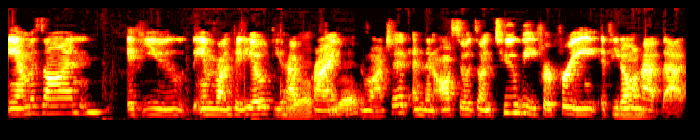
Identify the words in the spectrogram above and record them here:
Amazon if you the Amazon Video if you have yeah, Prime, yeah. you can watch it, and then also it's on Tubi for free if you mm-hmm. don't have that.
